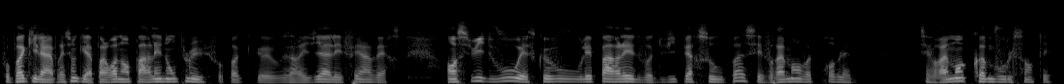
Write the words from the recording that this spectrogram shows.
Faut pas qu'il ait l'impression qu'il n'a pas le droit d'en parler non plus. Faut pas que vous arriviez à l'effet inverse. Ensuite, vous, est-ce que vous voulez parler de votre vie perso ou pas? C'est vraiment votre problème. C'est vraiment comme vous le sentez.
